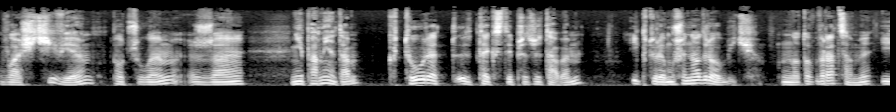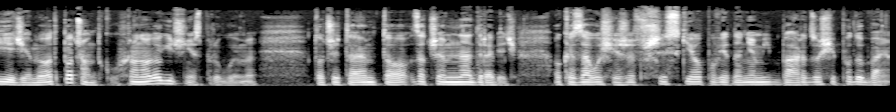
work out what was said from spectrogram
właściwie poczułem, że nie pamiętam, które teksty przeczytałem, i które muszę nadrobić. No to wracamy i jedziemy od początku. Chronologicznie spróbujmy. To czytałem, to zacząłem nadrabiać. Okazało się, że wszystkie opowiadania mi bardzo się podobają.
